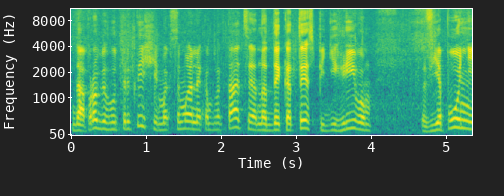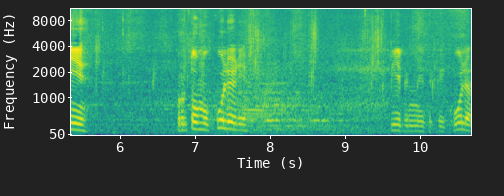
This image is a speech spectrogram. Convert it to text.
Да, пробігу 3000, максимальна комплектація на ДКТ з підігрівом з Японії в крутому кольорі. Пепельний такий колір.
